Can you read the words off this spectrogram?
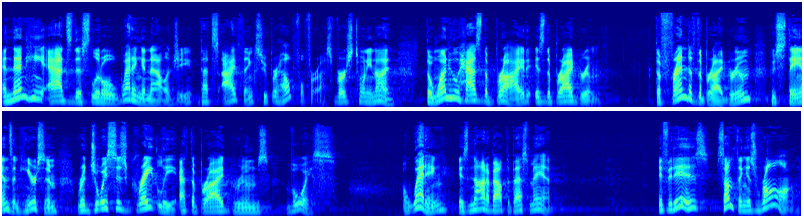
And then he adds this little wedding analogy that's, I think, super helpful for us. Verse 29 The one who has the bride is the bridegroom. The friend of the bridegroom, who stands and hears him, rejoices greatly at the bridegroom's voice. A wedding is not about the best man. If it is, something is wrong.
